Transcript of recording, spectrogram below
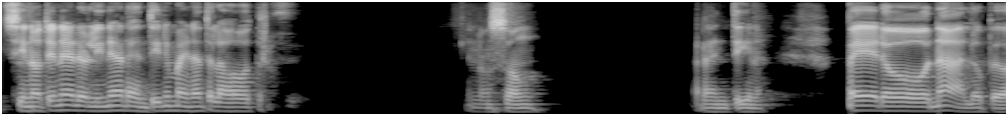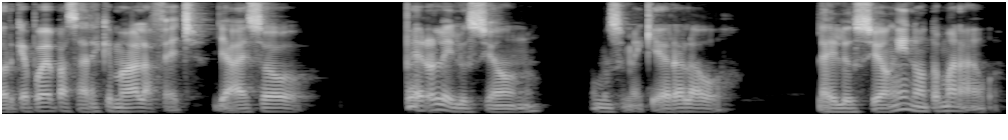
Si no tiene aerolínea argentina, imagínate las otras. Que no son argentinas. Pero nada, lo peor que puede pasar es que me va la fecha. Ya eso. Pero la ilusión, ¿no? Como se me quiebra la voz. La ilusión y no tomar agua.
